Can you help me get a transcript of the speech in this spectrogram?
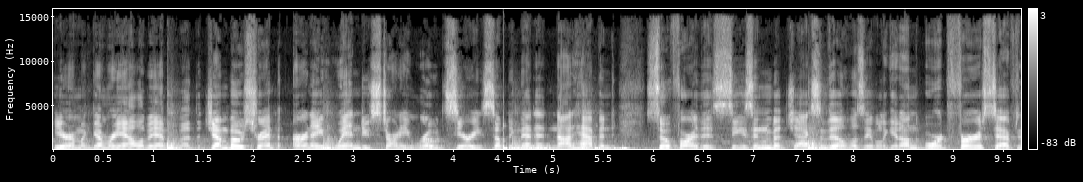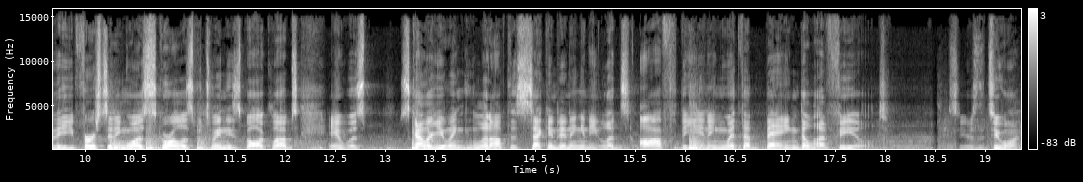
here in Montgomery, Alabama. But the Jumbo Shrimp earn a win to start a road series, something that had not happened so far this season. But Jacksonville was able to get on the board first after the first inning was scoreless between these ball clubs. It was Skyler Ewing who led off the second inning, and he leads off the inning with a bang to left field. So here's the 2 1.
